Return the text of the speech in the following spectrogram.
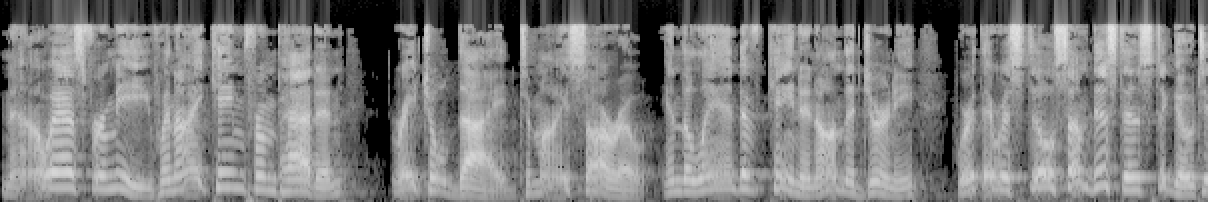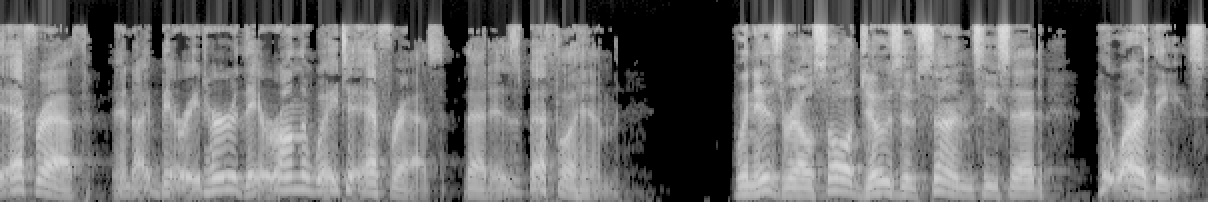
Now, as for me, when I came from Paddan, Rachel died, to my sorrow, in the land of Canaan on the journey, where there was still some distance to go to Ephrath, and I buried her there on the way to Ephrath, that is, Bethlehem. When Israel saw Joseph's sons, he said, Who are these?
